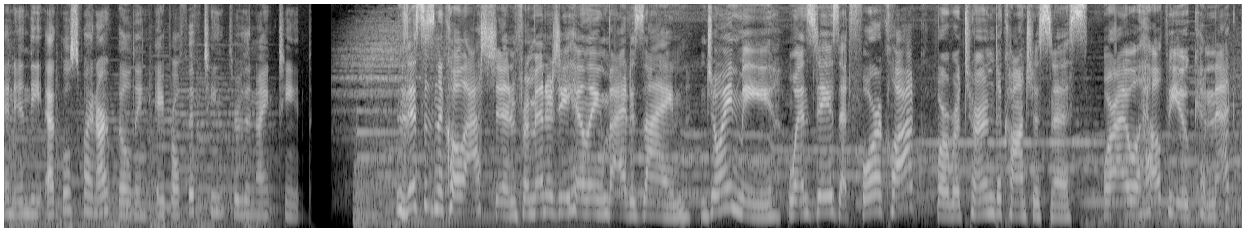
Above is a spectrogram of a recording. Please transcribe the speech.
and in the Eccles Fine Art Building, April 15th through the 19th. This is Nicole Ashton from Energy Healing by Design. Join me Wednesdays at 4 o'clock for Return to Consciousness, where I will help you connect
